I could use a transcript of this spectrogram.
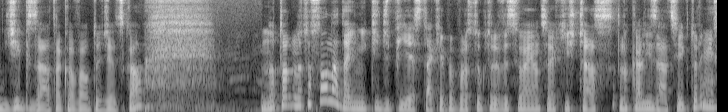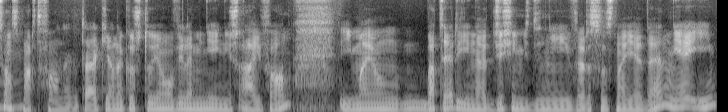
dzik zaatakował to dziecko. No to, no to są nadajniki GPS takie po prostu, które wysyłają co jakiś czas lokalizacje, które nie mhm. są smartfonem, tak? I one kosztują o wiele mniej niż iPhone i mają baterii na 10 dni versus na jeden, nie? I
